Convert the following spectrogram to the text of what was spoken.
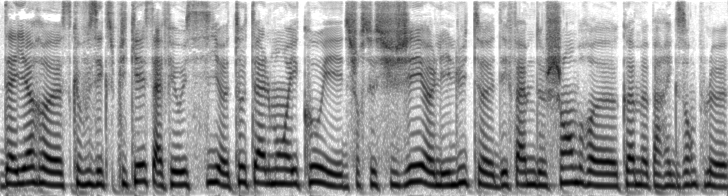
D'ailleurs, euh, ce que vous expliquez, ça fait aussi euh, totalement écho et sur ce sujet, euh, les luttes des femmes de chambre, comme par exemple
